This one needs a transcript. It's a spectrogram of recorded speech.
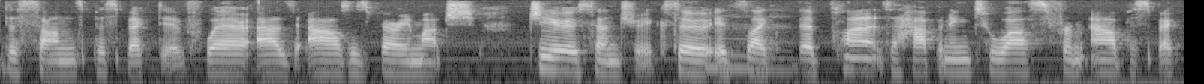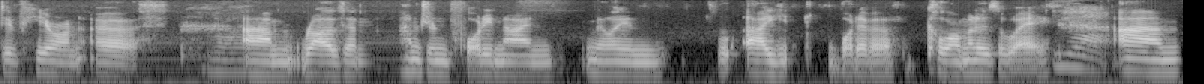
the sun's perspective, whereas ours is very much geocentric. So it's like the planets are happening to us from our perspective here on Earth, um, rather than 149 million uh, whatever kilometers away. Yeah. Um,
